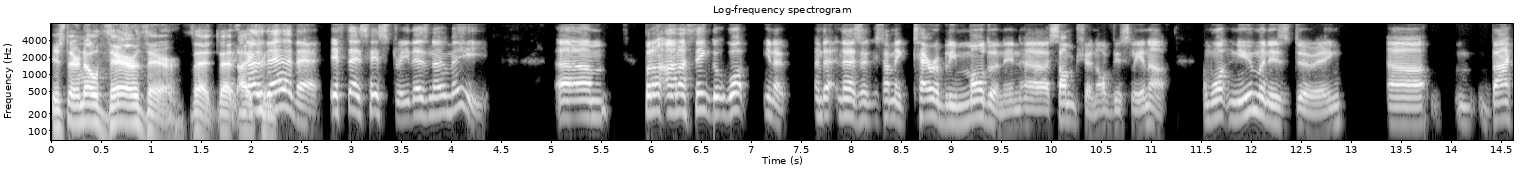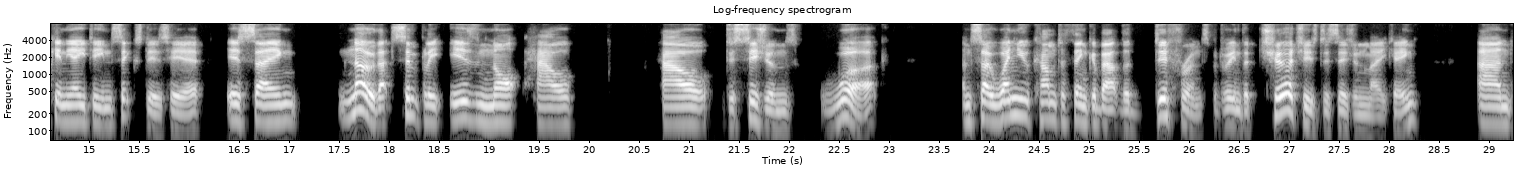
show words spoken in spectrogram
Is there no there there that that there's I no can... there there? If there's history, there's no me. Um, but and I think that what you know, and there's a, something terribly modern in her assumption, obviously enough. And what Newman is doing uh, back in the 1860s here is saying, no, that simply is not how how decisions work. And so when you come to think about the difference between the church's decision making and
